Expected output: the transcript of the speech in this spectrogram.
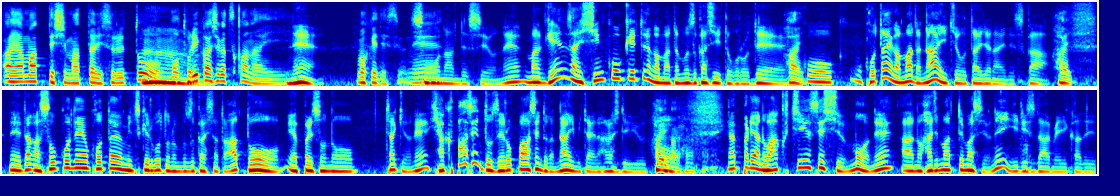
誤ってしまったりすると、うんもう取り返しがつかないねわけですよね。そうなんですよね、まあ、現在、進行形っていうのがまた難しいところで、はい。こう答えがまだない状態じゃないですか、はい、ね、だからそこで答えを見つけることの難しさと、あと、やっぱりその、さっきのね、100%、0%がないみたいな話で言うと、はいはいはいはい。やっぱりあのワクチン接種、もうね、あの始まってますよね、イギリスで、アメリカで。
